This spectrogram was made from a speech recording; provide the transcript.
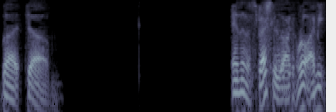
But um and then especially rock and roll. I mean,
